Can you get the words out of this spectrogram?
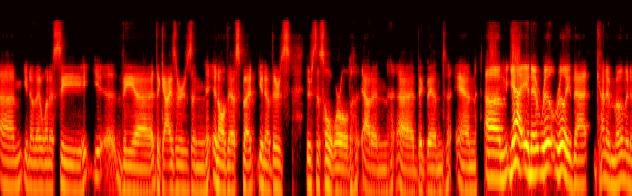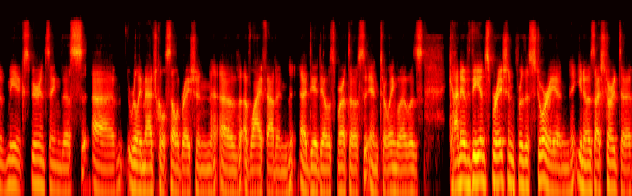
um, you know they want to see the uh, the geysers and and all this, but you know there's there's this whole world out in uh, Big Bend, and um, yeah, and it re- really that kind of moment of me experiencing this uh, really magical celebration of of life out in uh, Dia de los Muertos in Terlingua was kind of the inspiration for this story. And, you know, as I started to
